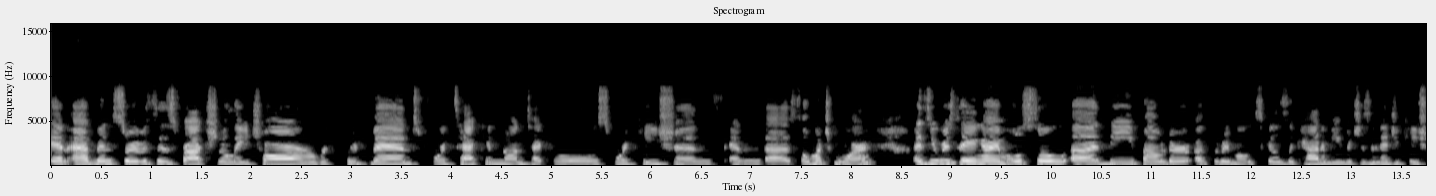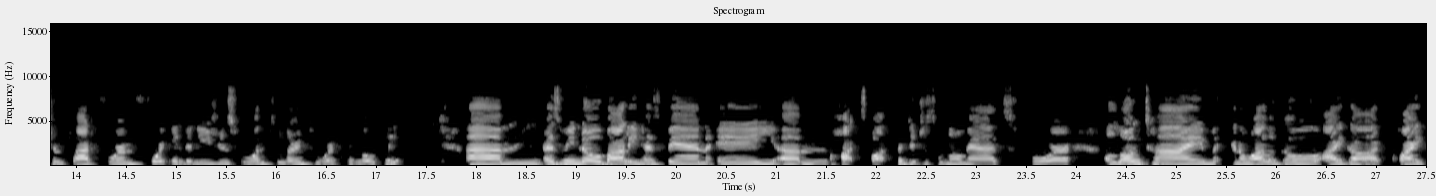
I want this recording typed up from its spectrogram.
and admin services, fractional HR, recruitment for tech and non-tech roles, workations, and uh, so much more. As you were saying, I'm also uh, the founder of the Remote Skills Academy, which is an education platform for Indonesians who want to learn to work remotely. Um, as we know, Bali has been a um, hotspot for digital nomads for a long time. And a while ago, I got quite,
